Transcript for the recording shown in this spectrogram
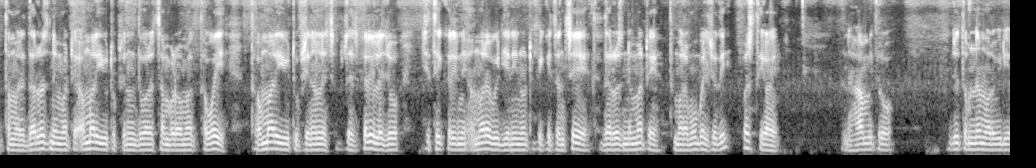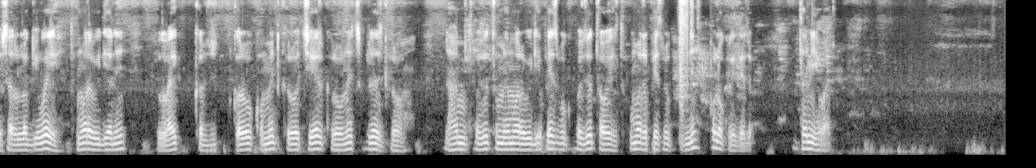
તમારે દરરોજને માટે અમારી યુટ્યુબ ચેનલ દ્વારા સાંભળવા માગતા હોય, તો અમારી યુટ્યુબ ચેનલને સબસ્ક્રાઈબ કરી લેજો, જેથી કરીને અમારા વિડીયોની નોટિફિકેશન છે તે દરરોજને માટે તમારા મોબાઈલ સુધી પહોંચતી રહે. અને હા મિત્રો જો તમને અમારો વીડિયો સારો લાગ્યો હોય, તો મારા વિડીયોને કરજો કરો કોમેન્ટ કરો શેર કરો અને સબસ્ક્રાઈબ કરો. હા, મિત્રો, જો તમે અમારો વીડિયો ફેસબુક ઉપર જોતા હોય, તો અમારા ફેસબુક પેજને ફોલો કરી દેજો. ધન્યવાદ.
